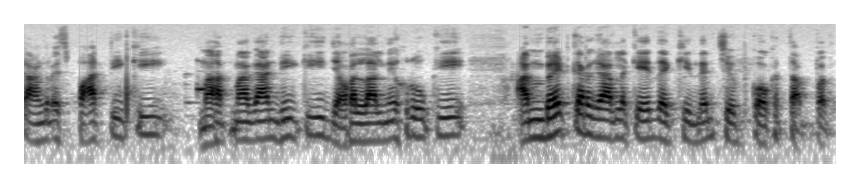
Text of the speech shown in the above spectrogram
కాంగ్రెస్ పార్టీకి మహాత్మా గాంధీకి జవహర్లాల్ నెహ్రూకి అంబేద్కర్ గారులకే దక్కిందని చెప్పుకోక తప్పదు.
